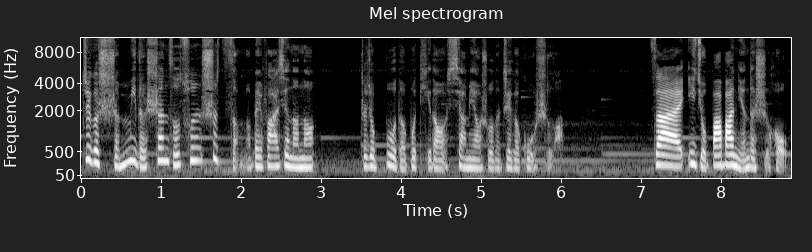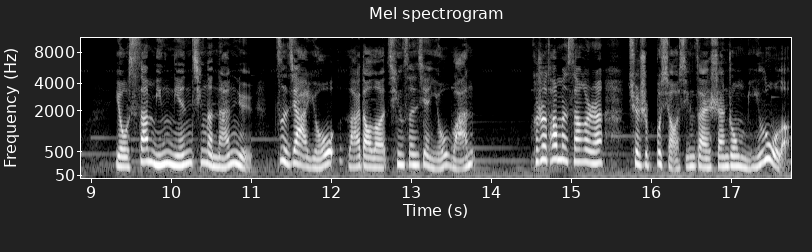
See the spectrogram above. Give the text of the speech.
这个神秘的山泽村是怎么被发现的呢？这就不得不提到下面要说的这个故事了。在一九八八年的时候，有三名年轻的男女自驾游来到了青森县游玩。可是他们三个人却是不小心在山中迷路了。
